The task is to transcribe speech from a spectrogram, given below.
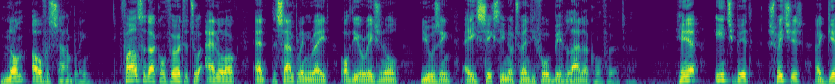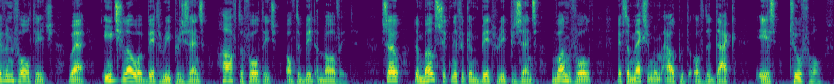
non-oversampling. Files that are converted to analog at the sampling rate of the original using a 16 or 24 bit ladder converter. Here each bit switches a given voltage where each lower bit represents half the voltage of the bit above it. So the most significant bit represents 1 volt if the maximum output of the DAC is 2 volts.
